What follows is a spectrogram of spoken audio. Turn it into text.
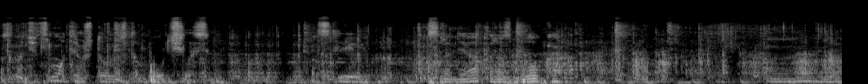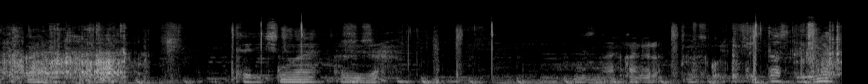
Значит смотрим что у нас там получилось. Слили с радиатора с блока. Вот такая вот коричневая жижа знаю камера насколько. Даст или нет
